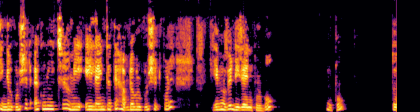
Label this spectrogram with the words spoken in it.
সিঙ্গেল ক্রোশেট এখন হচ্ছে আমি এই লাইনটাতে হাফ ডাবল ক্রোশেট করে এভাবে ডিজাইন করব। তো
